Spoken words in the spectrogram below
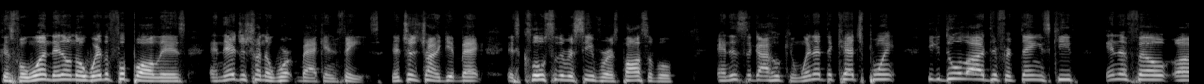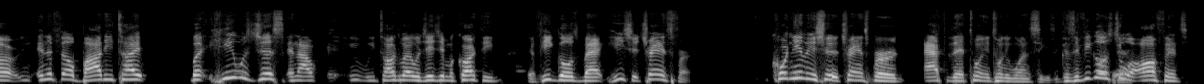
Because for one, they don't know where the football is, and they're just trying to work back in phase. They're just trying to get back as close to the receiver as possible. And this is a guy who can win at the catch point. He can do a lot of different things, Keith. NFL, uh, NFL body type, but he was just, and I we talked about with JJ McCarthy. If he goes back, he should transfer. Cornelius should have transferred after that 2021 season because if he goes yeah. to an offense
